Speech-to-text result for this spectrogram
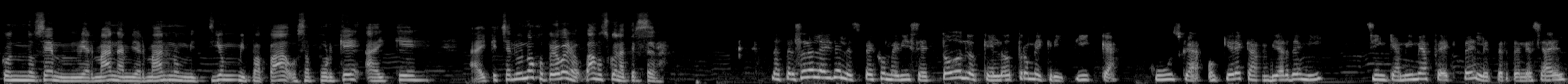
con, no sé, mi hermana, mi hermano, mi tío, mi papá, o sea, ¿por qué hay que, hay que echarle un ojo? Pero bueno, vamos con la tercera. La tercera ley del espejo me dice, todo lo que el otro me critica, juzga o quiere cambiar de mí, sin que a mí me afecte, le pertenece a él.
